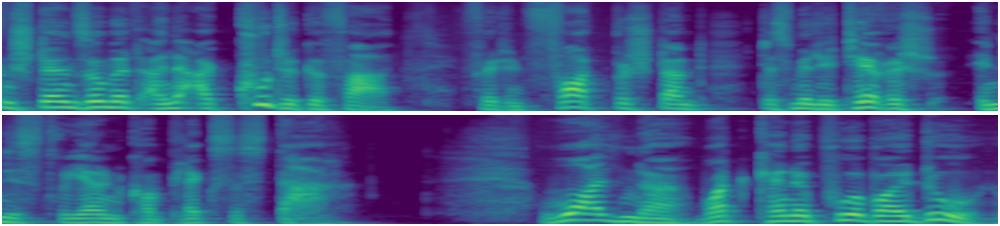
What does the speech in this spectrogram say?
und stellen somit eine akute Gefahr für den Fortbestand des militärisch-industriellen Komplexes dar. Waldner, what can a poor boy do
